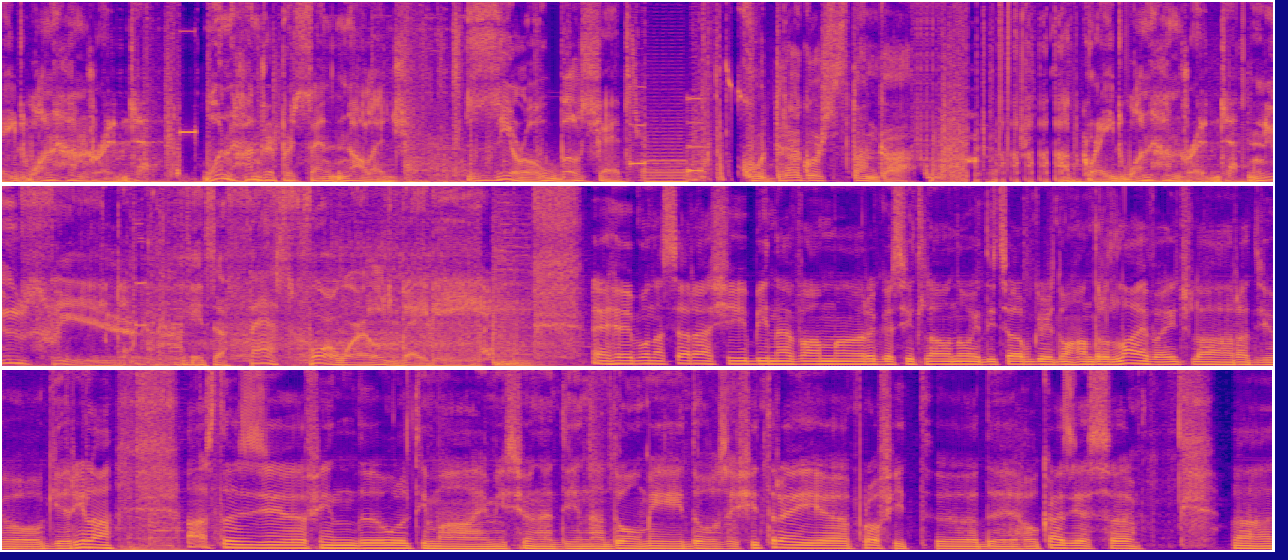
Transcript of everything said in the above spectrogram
Upgrade 100. 100% knowledge. Zero bullshit. Cu Dragoș Stanca. Upgrade 100. Newsfeed. It's a fast forward, baby. Hei, hei, bună seara și bine v-am regăsit la o nouă ediție Upgrade 100 Live aici la Radio Guerilla. Astăzi, fiind ultima emisiune din 2023, profit de ocazie să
